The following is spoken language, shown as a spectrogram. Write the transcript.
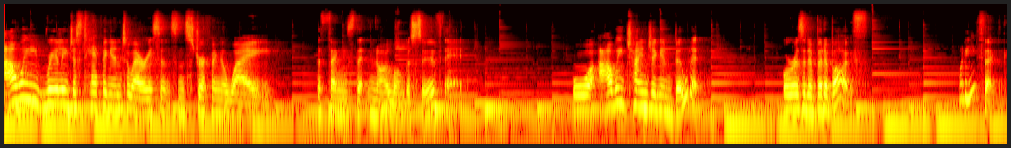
are we really just tapping into our essence and stripping away the things that no longer serve that? Or are we changing and building? Or is it a bit of both? What do you think?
